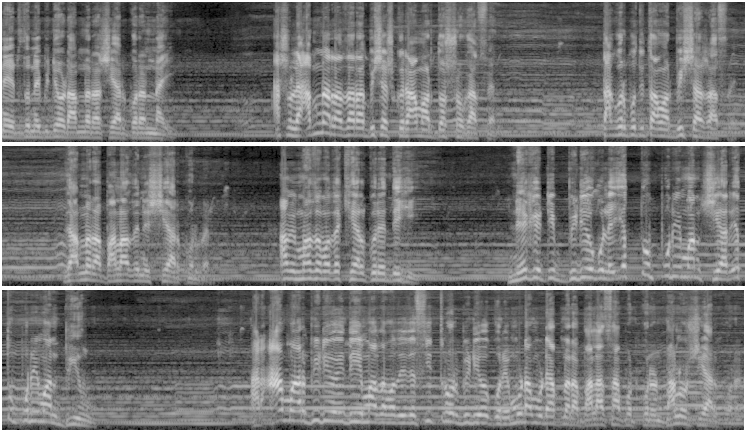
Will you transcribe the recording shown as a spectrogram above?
না এর জন্য ভিডিওটা আপনারা শেয়ার করেন নাই। আসলে আপনারা যারা বিশেষ করে আমার দর্শক আছেন, তাগর প্রতি তো আমার বিশ্বাস আছে যে আপনারা ভালো জিনিস শেয়ার করবেন। আমি মাঝে মাঝে খেয়াল করে দেখি নেগেটিভ ভিডিওগুলো এত পরিমাণ শেয়ার এত পরিমাণ ভিউ আর আমার ভিডিও দিয়ে মাঝে মাঝে যে চিত্রর ভিডিও করে মোটামুটি আপনারা ভালো সাপোর্ট করেন, ভালো শেয়ার করেন।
